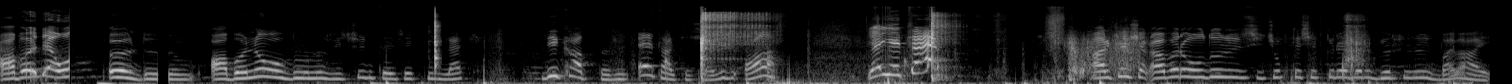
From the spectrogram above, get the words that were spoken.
Abone ol. Öldüm. Abone olduğunuz için teşekkürler. Dik attınız. Evet arkadaşlar. Aa! Ya yeter. Arkadaşlar abone olduğunuz için çok teşekkür ederim. Görüşürüz. Bay bay.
